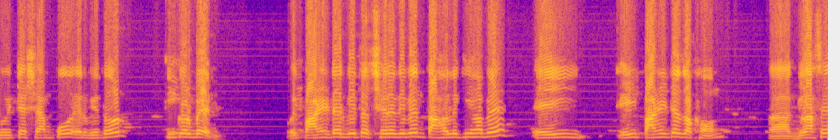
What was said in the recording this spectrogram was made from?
দুইটা শ্যাম্পু এর ভিতর কি করবেন? ওই পানিটার ভিতর ছেড়ে দিবেন তাহলে কি হবে? এই এই পানিটা যখন গ্লাসে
